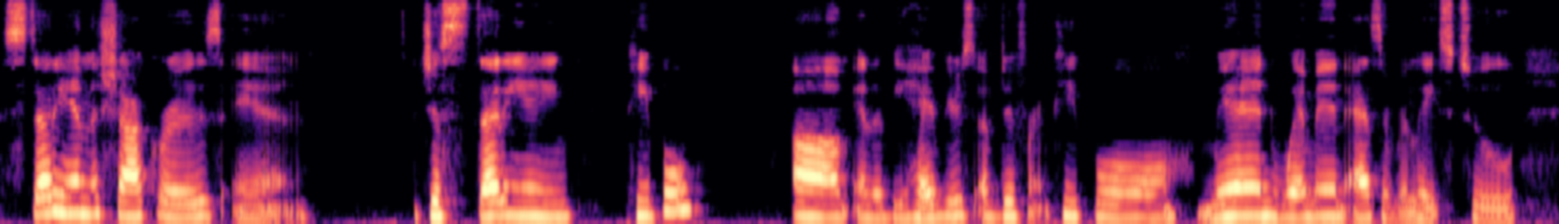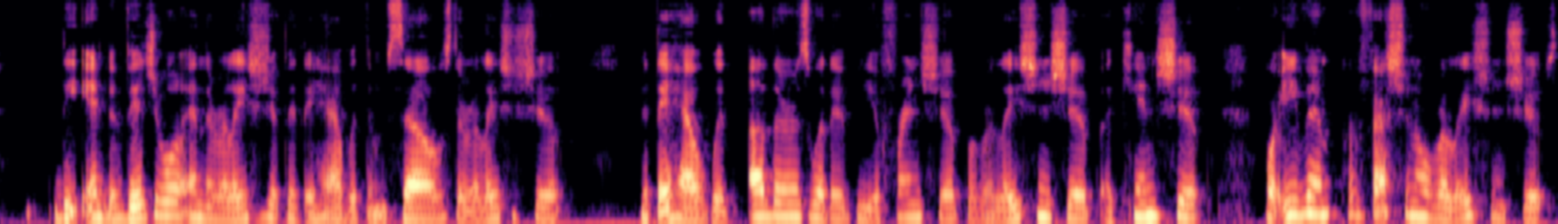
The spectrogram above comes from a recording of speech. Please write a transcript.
studying the chakras and just studying people um, and the behaviors of different people, men, women, as it relates to the individual and the relationship that they have with themselves, the relationship that they have with others, whether it be a friendship, a relationship, a kinship, or even professional relationships,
